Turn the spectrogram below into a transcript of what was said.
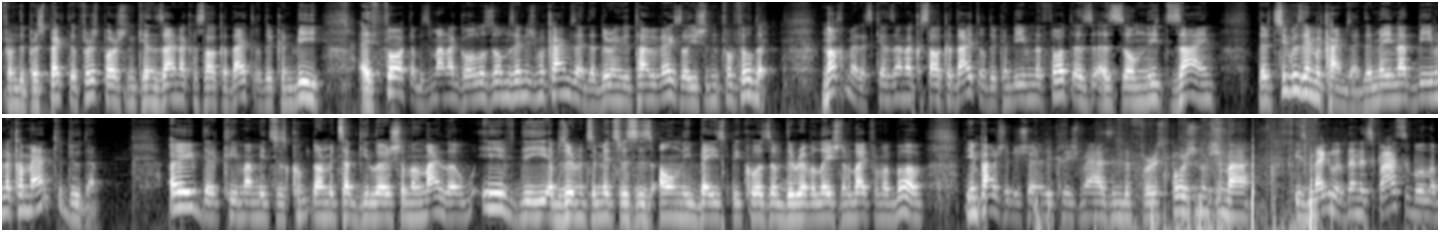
from the perspective of the first portion, there can be a thought of that during the time of exile you shouldn't fulfill them. There can be even a thought as as Zom Zain, there may not be even a command to do them. If the observance of mitzvahs is only based because of the revelation of light from above, the parsha the Krishma as in the first portion of Shema is megalach, then it's possible of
